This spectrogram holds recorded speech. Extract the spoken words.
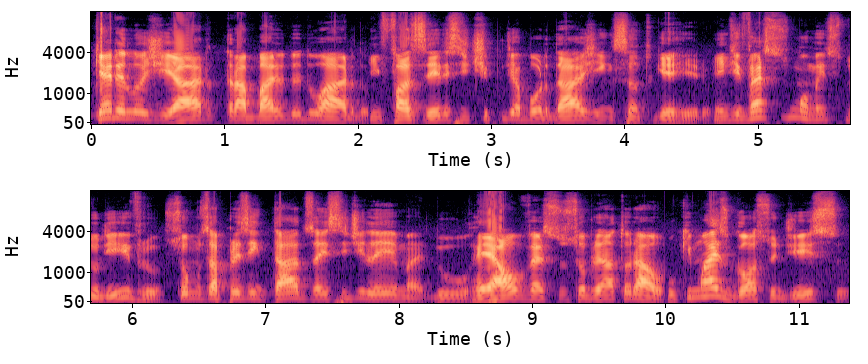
Quero elogiar o trabalho do Eduardo em fazer esse tipo de abordagem em Santo Guerreiro. Em diversos momentos do livro, somos apresentados a esse dilema do real versus sobrenatural. O que mais gosto disso,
